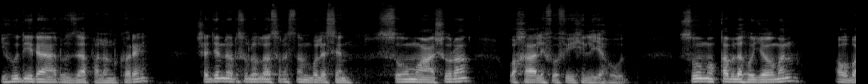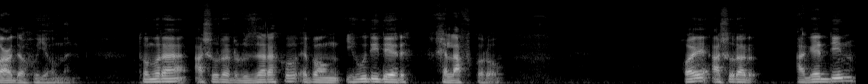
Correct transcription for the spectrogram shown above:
ইহুদিরা রোজা পালন করে। সেজন্য রসুল্লাহ সাল্লাম বলেছেন, সোম আশুরা ফিহিল ইয়াহুদ। সোম কাবলাহু ইয়ৌমান ও বাদাহু ইয়ৌমান তোমরা আশুরার রোজা রাখো এবং ইহুদিদের খেলাফ করো। হয় আশুরার আগের দিন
